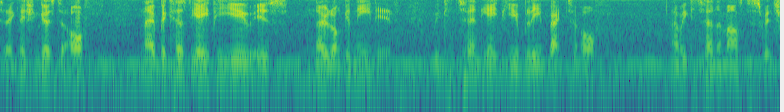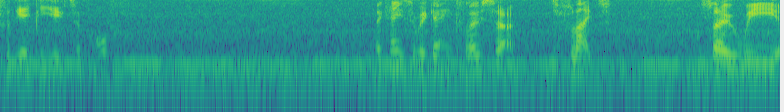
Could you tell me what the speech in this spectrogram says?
So ignition goes to off. Now because the APU is no longer needed, we can turn the APU bleed back to off and we can turn the master switch for the APU to off. Okay, so we're getting closer to flight. So we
